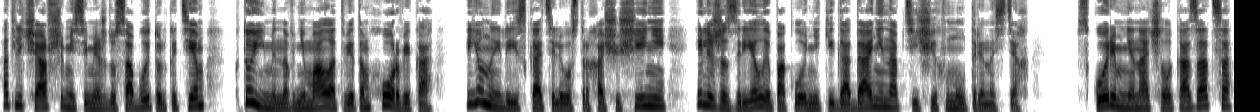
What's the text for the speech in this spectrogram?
отличавшимися между собой только тем, кто именно внимал ответом Хорвика, юные ли искатели острых ощущений или же зрелые поклонники гаданий на птичьих внутренностях. Вскоре мне начало казаться,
